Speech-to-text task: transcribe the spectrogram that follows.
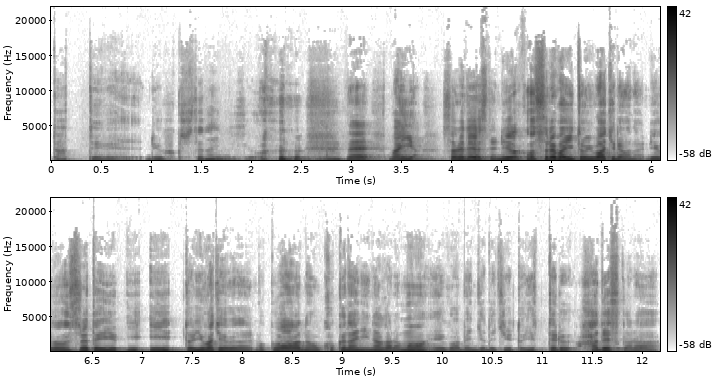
だって留学してないんですよ。でまあいいや。それでですね留学をすればいいというわけではない。留学するといいいいいというわけではない。僕はあの国内にいながらも英語は勉強できると言ってる派ですから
